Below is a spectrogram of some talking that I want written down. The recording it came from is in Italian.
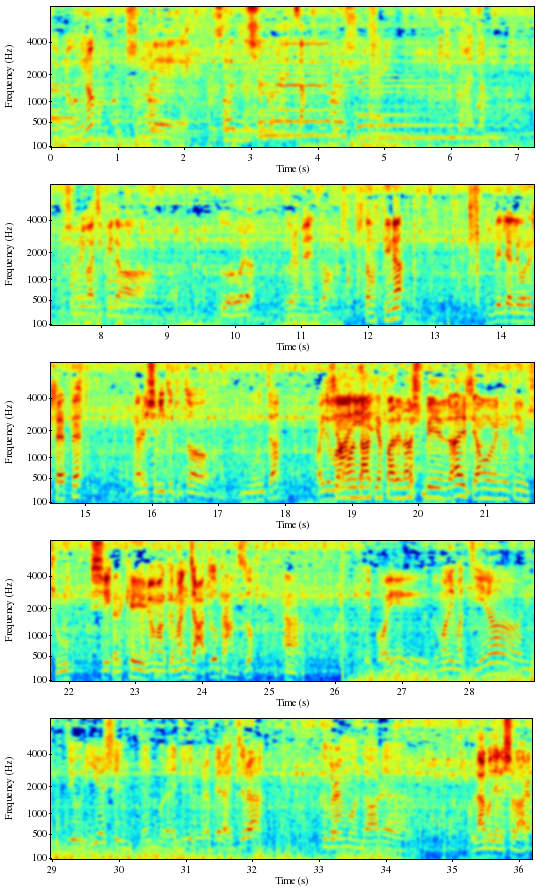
Giorno 1, sono le 5 e mezza, 6, 5 e mezza. Siamo arrivati qui da due ore, due ore e mezza. Stamattina svegli alle ore 7. Abbiamo risalito tutto il monte. Poi domani... Siamo andati a fare la spesa e siamo venuti in su. Sì, Perché? abbiamo anche mangiato pranzo. Ah, E poi domani mattina, in teoria, se il tempo regge, che dovrebbe reggere, dovremmo andare al lago delle Solare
